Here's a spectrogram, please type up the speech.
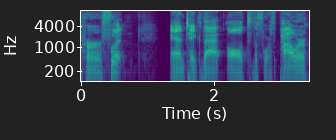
per foot and take that all to the fourth power.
